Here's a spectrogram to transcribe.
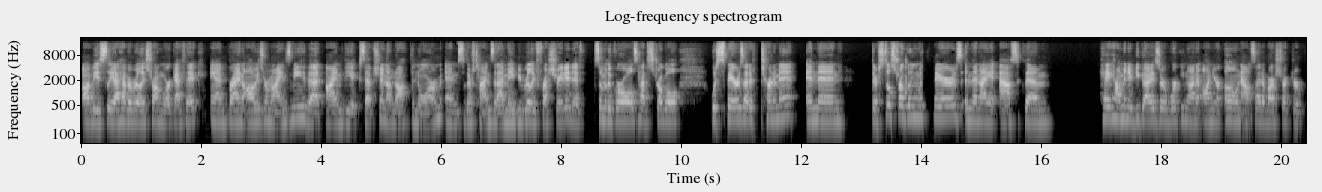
obviously I have a really strong work ethic and Bryan always reminds me that I'm the exception, I'm not the norm. And so there's times that I may be really frustrated if some of the girls have struggle with spares at a tournament and then they're still struggling with spares and then I ask them, "Hey, how many of you guys are working on it on your own outside of our structure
